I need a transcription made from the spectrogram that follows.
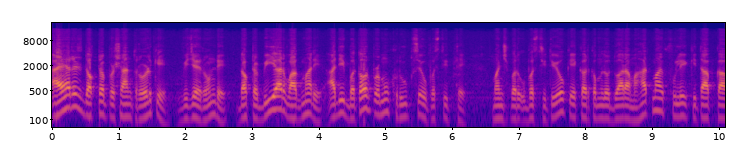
IRS doctor Prashant Rodke, Vijay Ronde, doctor B R Waghmare आदि बतौर प्रमुख रूप से उपस्थित थे। मंच पर उपस्थितियों के कर कमलों द्वारा महात्मा फुले किताब का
